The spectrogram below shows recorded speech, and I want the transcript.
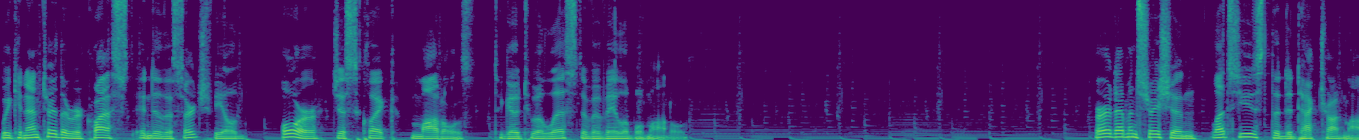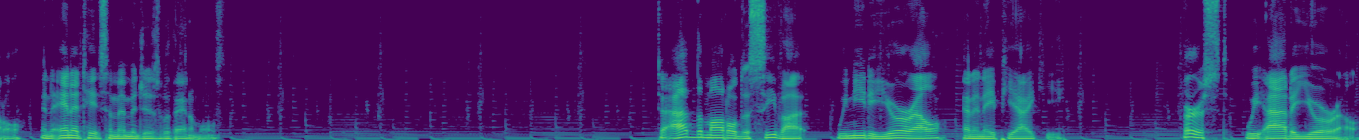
We can enter the request into the search field or just click Models to go to a list of available models. For our demonstration, let's use the Detectron model and annotate some images with animals. To add the model to CVAT, we need a URL and an API key. First, we add a URL.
